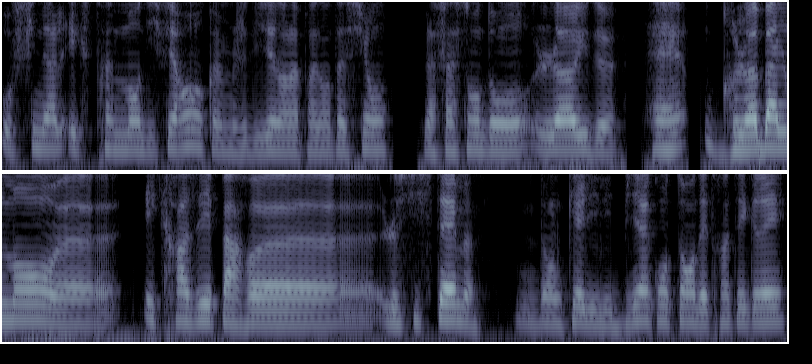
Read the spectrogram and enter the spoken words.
au final extrêmement différents, comme je disais dans la présentation, la façon dont Lloyd est globalement euh, écrasé par euh, le système dans lequel il est bien content d'être intégré,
